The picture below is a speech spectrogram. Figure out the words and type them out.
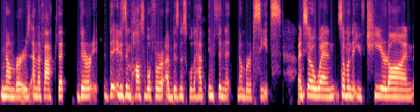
numbers and the fact that there it is impossible for a business school to have infinite number of seats. And so when someone that you've cheered on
